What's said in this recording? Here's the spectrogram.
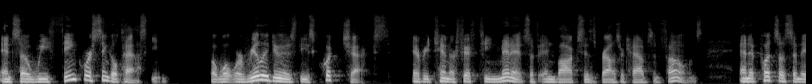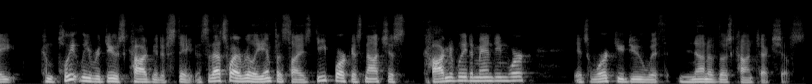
And so we think we're single tasking, but what we're really doing is these quick checks every 10 or 15 minutes of inboxes, browser tabs, and phones. And it puts us in a completely reduced cognitive state. And so that's why I really emphasize deep work is not just cognitively demanding work, it's work you do with none of those context shifts.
